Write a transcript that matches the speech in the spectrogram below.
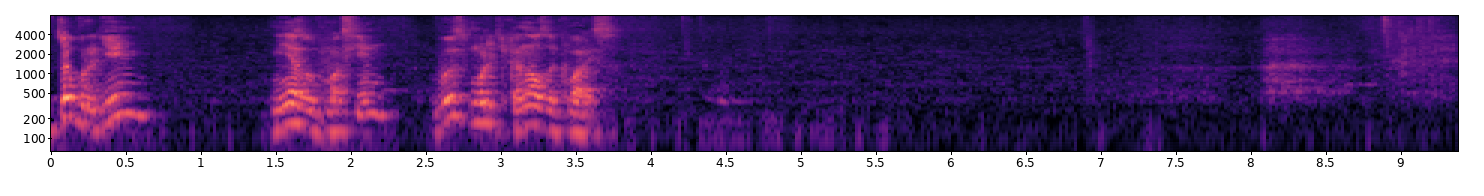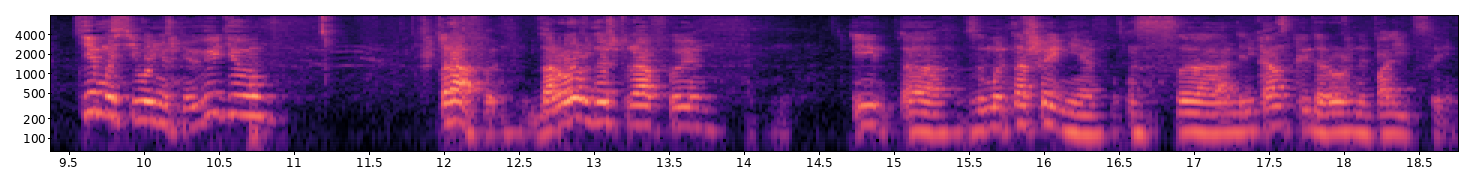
Добрый день, меня зовут Максим, вы смотрите канал The Quiz. Тема сегодняшнего видео – штрафы, дорожные штрафы и э, взаимоотношения с американской дорожной полицией.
